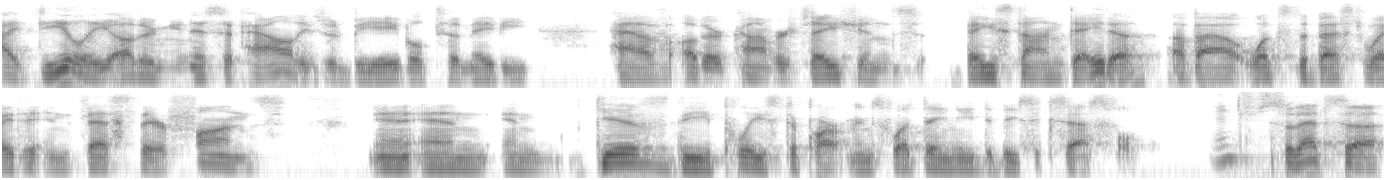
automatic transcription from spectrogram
ideally, other municipalities would be able to maybe have other conversations based on data about what's the best way to invest their funds and and, and give the police departments what they need to be successful. Interesting. So that's a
